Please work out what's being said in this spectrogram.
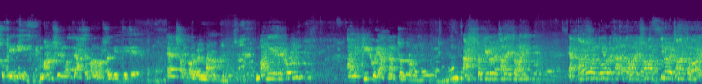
সুখী মানুষের মধ্যে আছে ভালোবাসার ভিত্তিতে। টেনশন করবেন না। বানিয়ে দেখুন আমি কি করি আপনার জন্য। রাষ্ট্র কীভাবে চালাইতে হয়, একটা আসন কীভাবে চালাতে হয়, সমাজ কীভাবে চালাতে হয়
